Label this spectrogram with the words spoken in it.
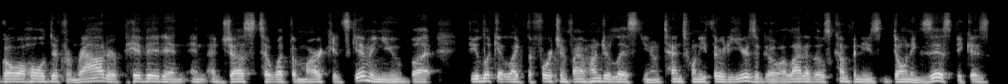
go a whole different route or pivot and, and adjust to what the market's giving you. But if you look at like the Fortune 500 list, you know, 10, 20, 30 years ago, a lot of those companies don't exist because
